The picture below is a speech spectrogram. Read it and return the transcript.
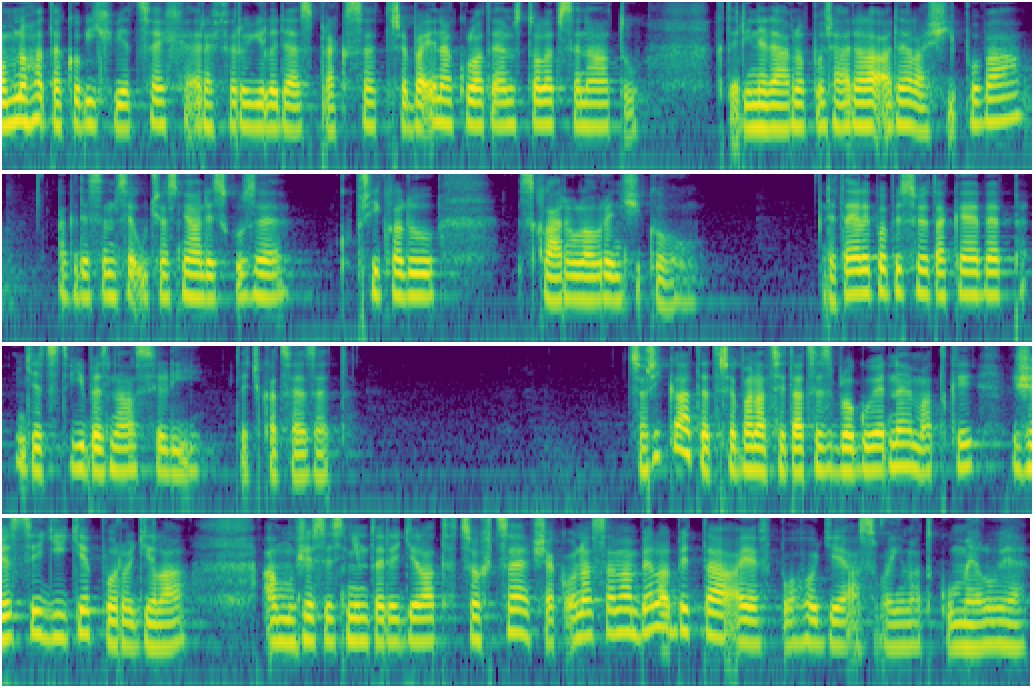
O mnoha takových věcech referují lidé z praxe, třeba i na kulatém stole v Senátu, který nedávno pořádala Adéla Šípová a kde jsem se účastnila diskuze ku příkladu s Klárou Laurenčíkovou. Detaily popisuje také web dětstvíbeznásilí.cz. Co říkáte třeba na citaci z blogu jedné matky, že si dítě porodila a může si s ním tedy dělat, co chce, však ona sama byla bytá a je v pohodě a svoji matku miluje.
